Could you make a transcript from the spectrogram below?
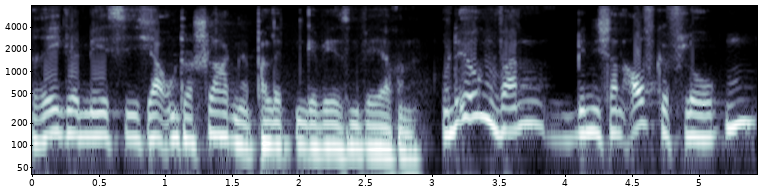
regelmäßig ja unterschlagene Paletten gewesen wären. Und irgendwann bin ich dann aufgeflogen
